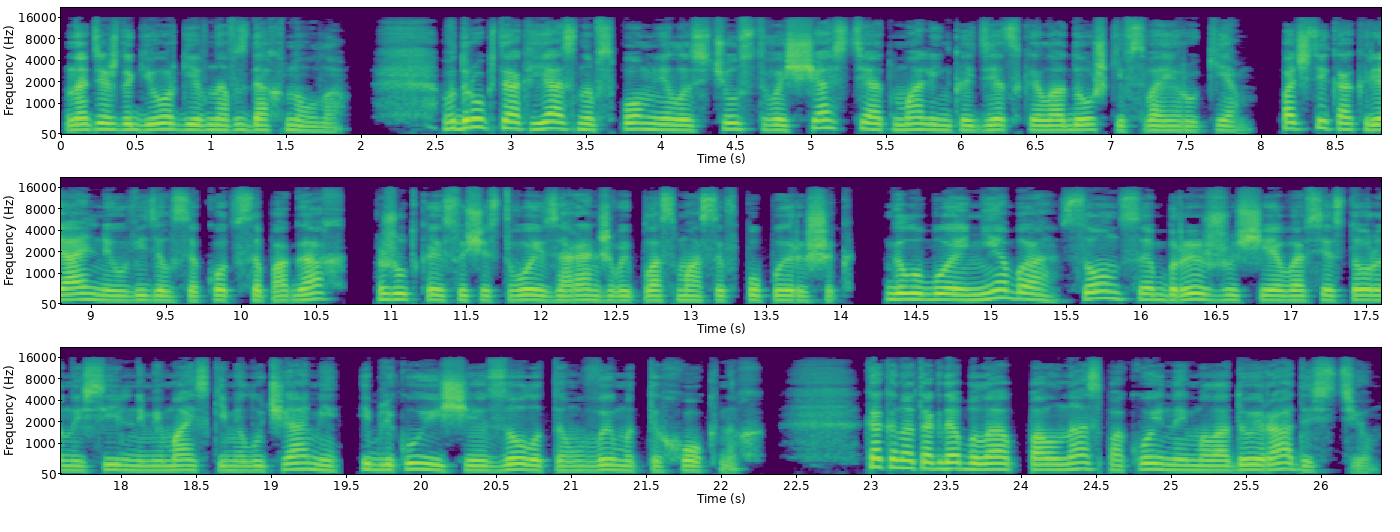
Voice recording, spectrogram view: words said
Надежда Георгиевна вздохнула. Вдруг так ясно вспомнилось чувство счастья от маленькой детской ладошки в своей руке. Почти как реальный увиделся кот в сапогах, жуткое существо из оранжевой пластмассы в пупырышек, голубое небо, солнце, брызжущее во все стороны сильными майскими лучами и бликующее золотом в вымытых окнах. Как она тогда была полна спокойной молодой радостью.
